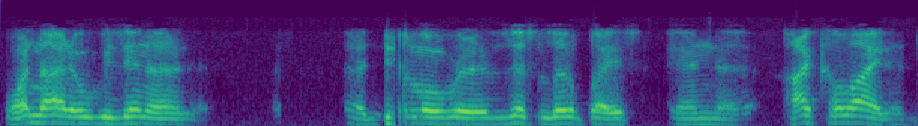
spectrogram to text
one night I was in a, a gym over it was just a little place, and uh, I collided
